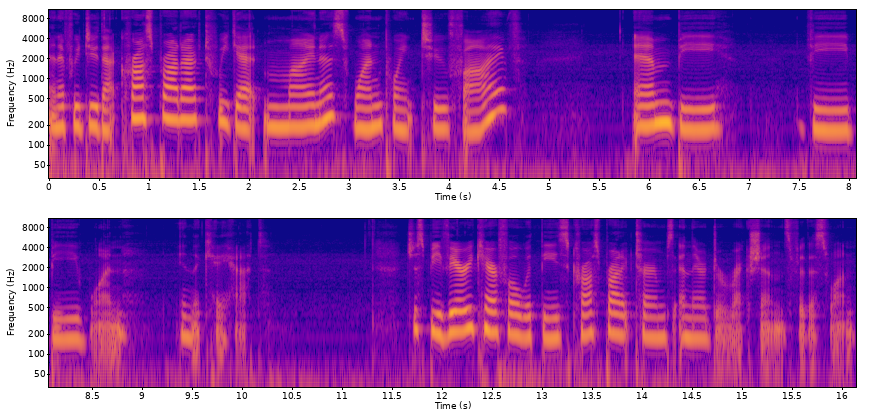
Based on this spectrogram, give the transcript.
And if we do that cross product, we get minus 1.25 MB VB1 in the K hat. Just be very careful with these cross product terms and their directions for this one.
